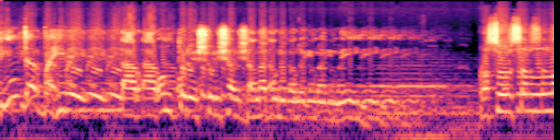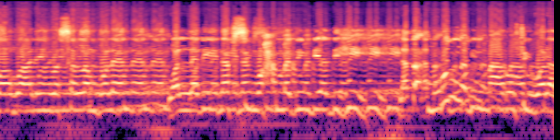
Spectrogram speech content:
তিনটার বাহিরে তার অন্তরে সরিষার দানা পরিমাণ ঈমান নেই। রাসূল সাল্লাল্লাহু আলাইহি ওয়াসাল্লাম বলেন, ওয়াল্লাযী নাফসি মুহাম্মাদিন বিয়াদিহি লা তা'মুরুন্না বিল মারুফি ওয়া লা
